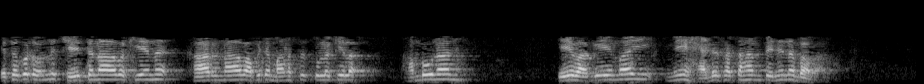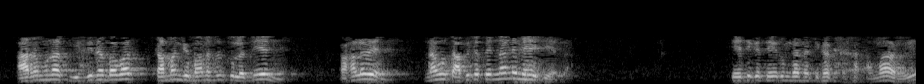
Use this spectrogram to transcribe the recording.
එතකොට ඔන්න චේතනාව කියන කාරණාව අපිට මනස තුල කියලා හම්බ වුණානේ. ඒ වගේමයි මේ හැඩ සතහන් පෙනෙන බව. අරමුණක් විඳින බවත් Tamange මනස තුල තියෙන්නේ. පහළ වෙන්නේ. නමුත් අපිට පෙන්වන්නේ මෙහෙ කියලා. ඒ ටික තේරුම් ගන්න ටිකක් අමාරුයි.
